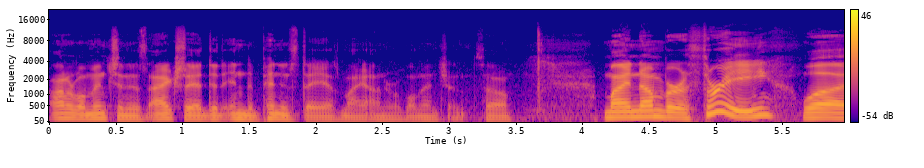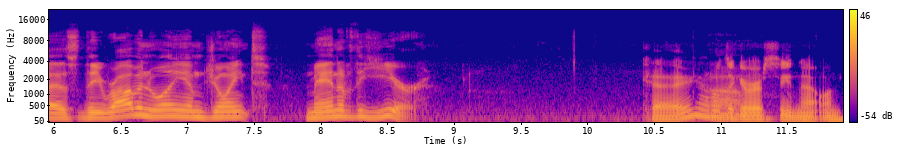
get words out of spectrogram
honorable mention is actually I did Independence Day as my honorable mention. So my number three was the Robin Williams joint Man of the Year. Okay, I don't think I've Um, ever seen that one.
